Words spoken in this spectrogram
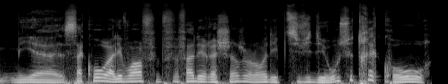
mais ça court. Allez voir, faire des recherches, voir des petites vidéos. C'est très court.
